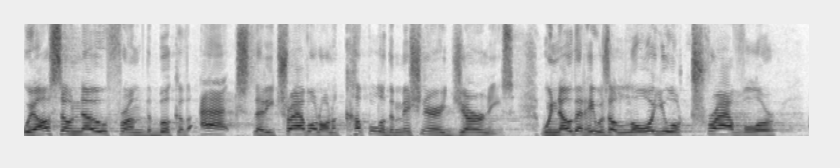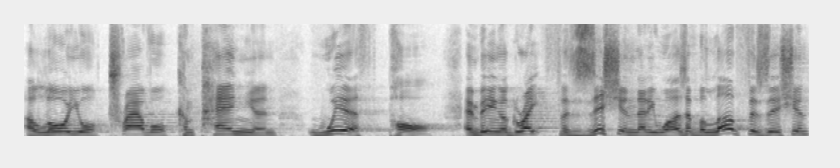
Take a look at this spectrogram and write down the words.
We also know from the book of Acts that he traveled on a couple of the missionary journeys. We know that he was a loyal traveler, a loyal travel companion with Paul. And being a great physician that he was, a beloved physician,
